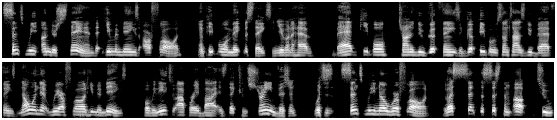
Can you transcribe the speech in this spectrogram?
since we understand that human beings are flawed and people will make mistakes, and you're going to have bad people trying to do good things and good people who sometimes do bad things, knowing that we are flawed human beings, what we need to operate by is the constrained vision, which is since we know we're flawed, let's set the system up to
